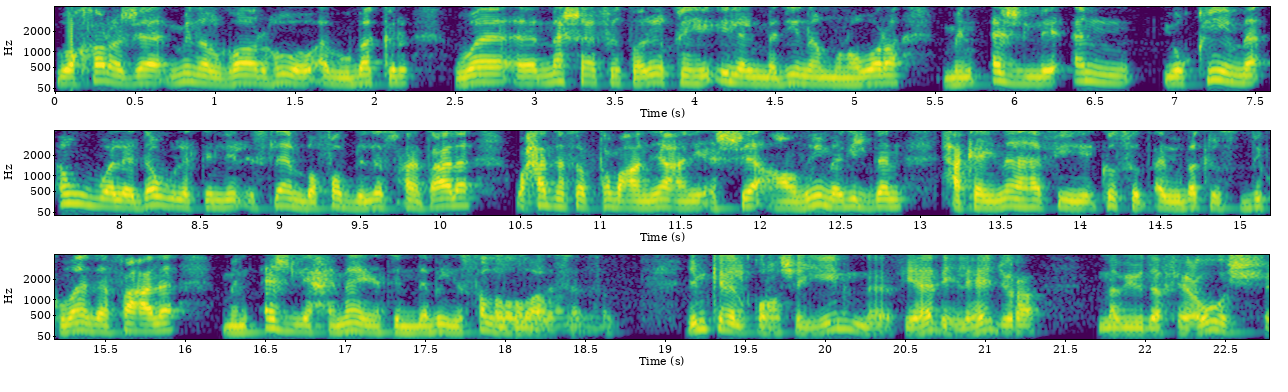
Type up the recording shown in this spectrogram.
وخرج من الغار هو وأبو بكر ومشى في طريقه إلى المدينة المنورة من أجل أن يقيم أول دولة للإسلام بفضل الله سبحانه وتعالى. وحدثت طبعا يعني أشياء عظيمة جدا حكيناها في قصة أبي بكر الصديق وماذا فعل من أجل حماية النبي صلى, صلى الله عليه وسلم. يمكن القرشيين في هذه الهجرة ما بيدافعوش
